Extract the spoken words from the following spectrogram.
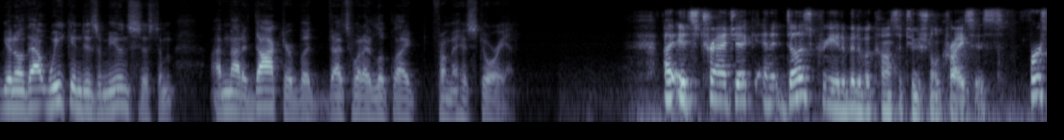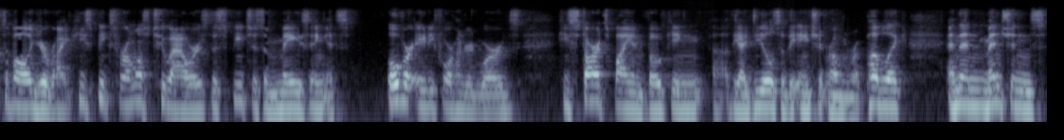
you know, that weakened his immune system. I'm not a doctor, but that's what I look like from a historian. Uh, it's tragic and it does create a bit of a constitutional crisis. First of all, you're right. He speaks for almost two hours. The speech is amazing. It's over 8,400 words. He starts by invoking uh, the ideals of the ancient Roman Republic and then mentions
